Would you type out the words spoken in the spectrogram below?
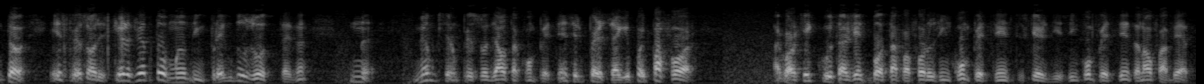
Então, esse pessoal de esquerda fica tomando emprego dos outros, tá? Mesmo que seja uma pessoa de alta competência, ele persegue e põe para fora. Agora, o que custa a gente botar para fora os incompetentes esquerdistas, incompetentes analfabetos?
